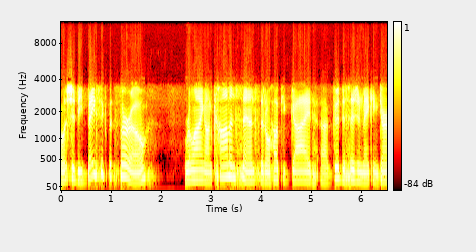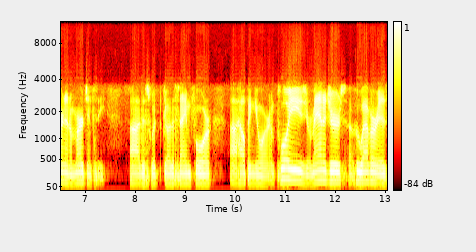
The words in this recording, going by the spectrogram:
Well, it should be basic but thorough, relying on common sense that will help you guide uh, good decision making during an emergency. Uh, this would go the same for uh, helping your employees, your managers, whoever is,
